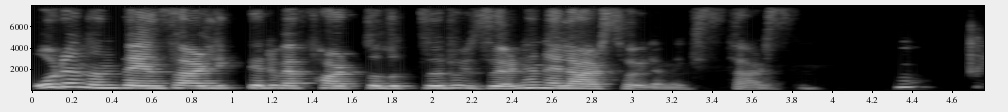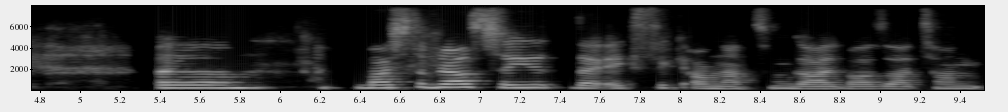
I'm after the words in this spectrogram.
oranın benzerlikleri ve farklılıkları üzerine neler söylemek istersin? Başta biraz şeyi de eksik anlattım galiba zaten.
